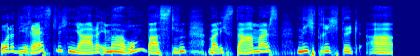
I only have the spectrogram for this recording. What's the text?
oder die restlichen Jahre immer herumbasteln, weil ich es damals nicht richtig äh,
